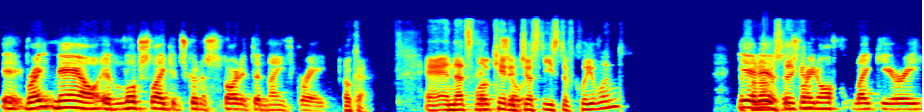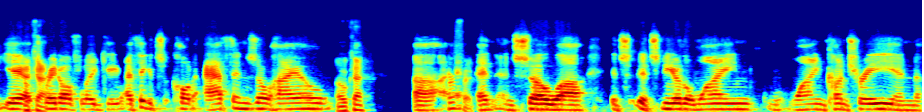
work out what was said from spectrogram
It, right now, it looks like it's going to start at the ninth grade. Okay, and that's located and so, just east of Cleveland. Yeah, it is. Mistaken? It's right off Lake Erie. Yeah, okay. it's right off Lake Erie. I think it's called Athens, Ohio. Okay. Uh, Perfect. And and so uh, it's it's near the wine wine country, and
